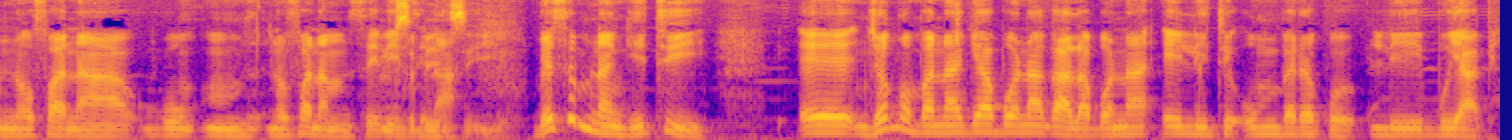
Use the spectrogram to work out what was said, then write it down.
nofana ku- m- nofana msebenzi na? Msebenzi, iyo. bese mina ngithi eh njengoba nakuyabonakala bona elithi umberego libuyaphi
